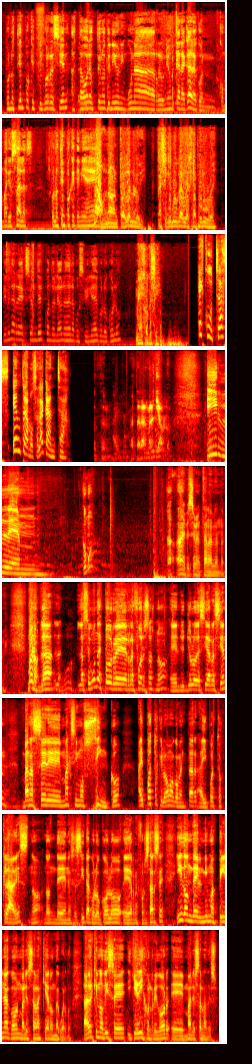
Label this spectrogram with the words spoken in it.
Por los tiempos que explicó recién, hasta ahora usted no ha tenido ninguna reunión cara a cara con, con Mario Salas. Por los tiempos que tenía él. No, no, todavía no lo vi. Así que nunca viajé a Perú, ¿eh? Primera reacción de él cuando le hablas de la posibilidad de Colo Colo. Me dijo que sí. Escuchas, entramos a la cancha. Hasta el alma al diablo. Y le, mm, ¿Cómo? Ah, ah, pensé que me estaban hablando a mí. Bueno, la, la- la segunda es por eh, refuerzos, ¿no? Eh, yo, yo lo decía recién, van a ser eh, máximo cinco. Hay puestos que lo vamos a comentar, hay puestos claves, ¿no? Donde necesita Colo Colo eh, reforzarse y donde el mismo Espina con Mario Salas quedaron de acuerdo. A ver qué nos dice y qué dijo en rigor eh, Mario Salas de eso.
